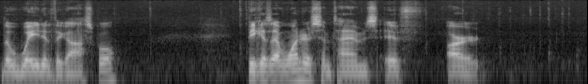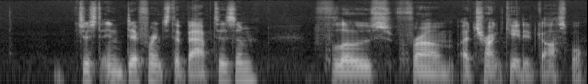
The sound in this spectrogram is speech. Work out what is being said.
the weight of the gospel. Because I wonder sometimes if our just indifference to baptism flows from a truncated gospel.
